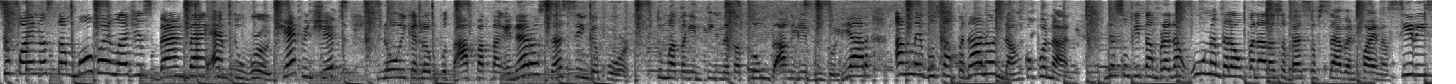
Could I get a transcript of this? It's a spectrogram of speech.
sa finals ng Mobile Legends Bang Bang M2 World Championships noong ika-24 ng Enero sa Singapore. Tumataginting na 300,000 dolyar ang naibusang panalo ng koponan. Nasungkit ang Brand ang unang dalawang panalo sa Best of 7 Final Series,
